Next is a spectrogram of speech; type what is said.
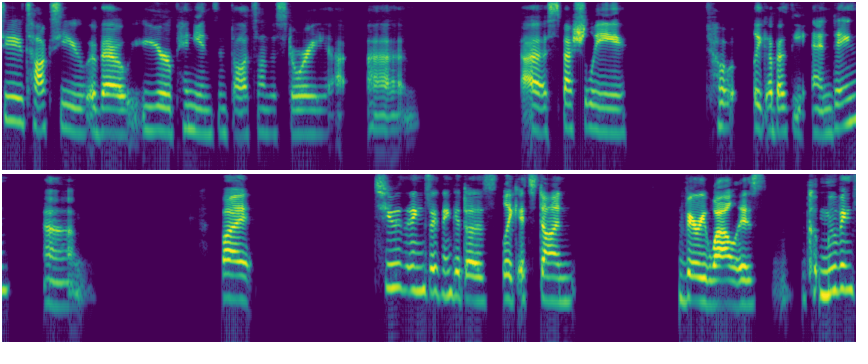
to talk to you about your opinions and thoughts on the story uh, um uh, especially to, like about the ending. Um but two things I think it does like it's done very well is moving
